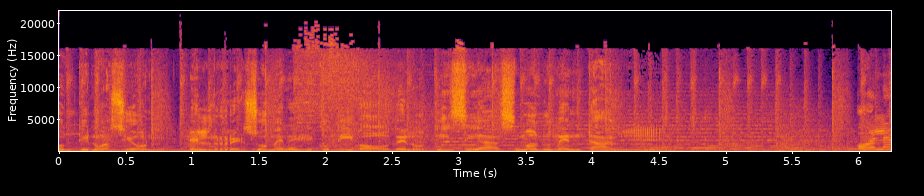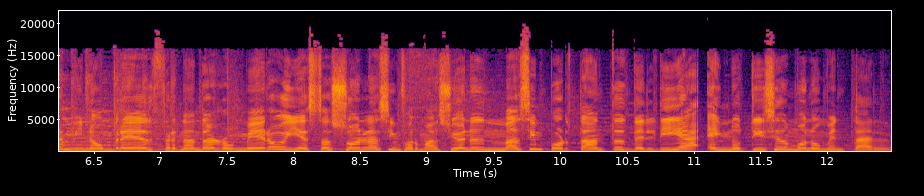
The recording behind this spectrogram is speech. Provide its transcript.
continuación el resumen ejecutivo de Noticias Monumental. Hola, mi nombre es Fernanda Romero y estas son las informaciones más importantes del día en Noticias Monumental.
